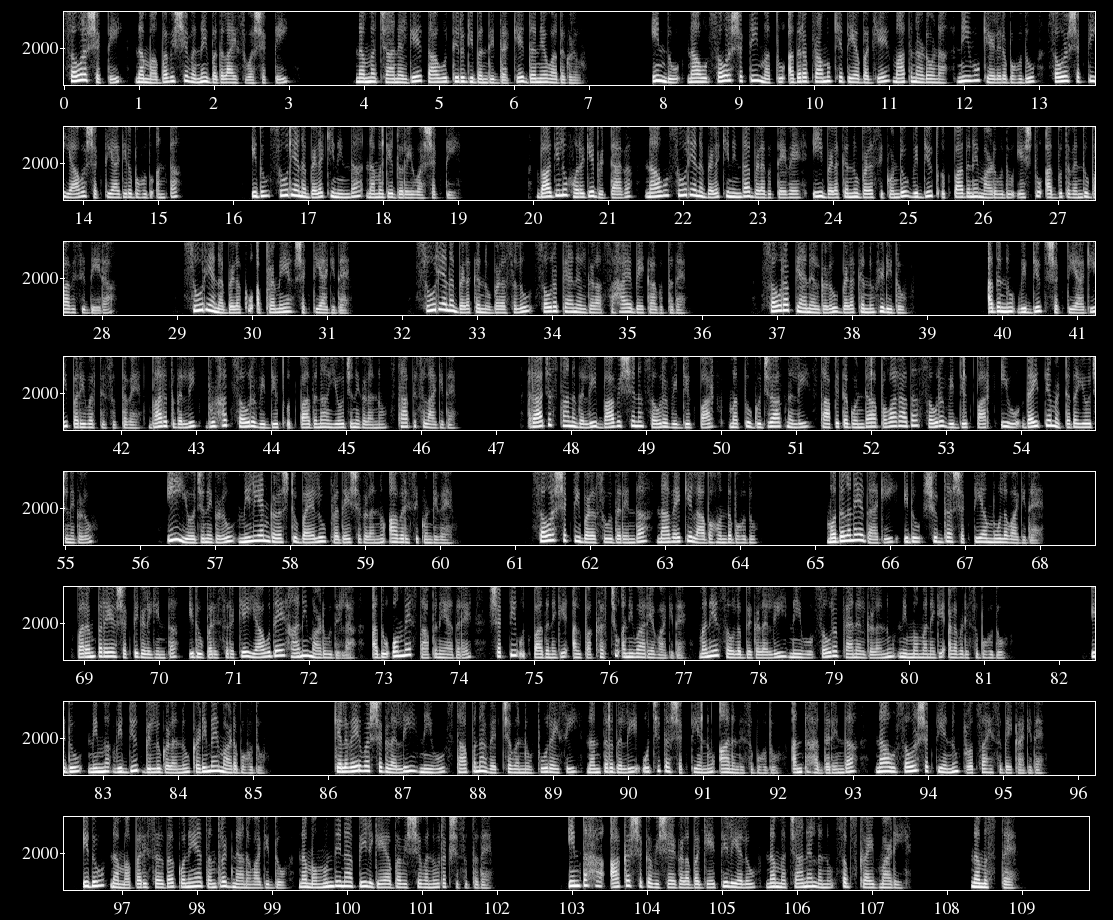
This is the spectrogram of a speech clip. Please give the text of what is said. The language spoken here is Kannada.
ಸೌರಶಕ್ತಿ ನಮ್ಮ ಭವಿಷ್ಯವನ್ನೇ ಬದಲಾಯಿಸುವ ಶಕ್ತಿ. ನಮ್ಮ ಚಾನೆಲ್ಗೆ ತಾವು ತಿರುಗಿ ಬಂದಿದ್ದಕ್ಕೆ ಧನ್ಯವಾದಗಳು. ಇಂದು ನಾವು ಸೌರಶಕ್ತಿ ಮತ್ತು ಅದರ ಪ್ರಾಮುಖ್ಯತೆಯ ಬಗ್ಗೆ ಮಾತನಾಡೋಣ. ನೀವು ಕೇಳಿರಬಹುದು ಸೌರಶಕ್ತಿ ಯಾವ ಶಕ್ತಿಯಾಗಿರಬಹುದು ಅಂತ. ಇದು ಸೂರ್ಯನ ಬೆಳಕಿನಿಂದ ನಮಗೆ ದೊರೆಯುವ ಶಕ್ತಿ. ಬಾಗಿಲು ಹೊರಗೆ ಬಿಟ್ಟಾಗ ನಾವು ಸೂರ್ಯನ ಬೆಳಕಿನಿಂದ ಬೆಳಗುತ್ತೇವೆ. ಈ ಬೆಳಕನ್ನು ಬಳಸಿಕೊಂಡು ವಿದ್ಯುತ್ ಉತ್ಪಾದನೆ ಮಾಡುವುದು ಎಷ್ಟು ಅದ್ಭುತವೆಂದು ಭಾವಿಸಿದ್ದೀರಾ? ಸೂರ್ಯನ ಬೆಳಕು ಅಪ್ರಮೇಯ ಶಕ್ತಿಯಾಗಿದೆ. ಸೂರ್ಯನ ಬೆಳಕನ್ನು ಬಳಸಲು ಸೌರ ಪ್ಯಾನೆಲ್ಗಳ ಸಹಾಯ ಬೇಕಾಗುತ್ತದೆ. ಸೌರ ಪ್ಯಾನೆಲ್ಗಳು ಬೆಳಕನ್ನು ಹಿಡಿದು ಅದನ್ನು ವಿದ್ಯುತ್ ಶಕ್ತಿಯಾಗಿ ಪರಿವರ್ತಿಸುತ್ತವೆ. ಭಾರತದಲ್ಲಿ ಬೃಹತ್ ಸೌರ ವಿದ್ಯುತ್ ಉತ್ಪಾದನಾ ಯೋಜನೆಗಳನ್ನು ಸ್ಥಾಪಿಸಲಾಗಿದೆ. ರಾಜಸ್ಥಾನದಲ್ಲಿ ಭವಿಷ್ಯನ ಸೌರ ವಿದ್ಯುತ್ ಪಾರ್ಕ್ ಮತ್ತು ಗುಜರಾತ್ನಲ್ಲಿ ಸ್ಥಾಪಿತಗೊಂಡ ಪವಾರಾದ ಸೌರ ವಿದ್ಯುತ್ ಪಾರ್ಕ್ ಇವು ದೈತ್ಯಮಟ್ಟದ ಯೋಜನೆಗಳು. ಈ ಯೋಜನೆಗಳು ಮಿಲಿಯನ್ಗಳಷ್ಟು ಬಯಲು ಪ್ರದೇಶಗಳನ್ನು ಆವರಿಸಿಕೊಂಡಿವೆ. ಸೌರಶಕ್ತಿ ಬಳಸುವುದರಿಂದ ನಾವೇಕೆ ಲಾಭ ಹೊಂದಬಹುದು? ಮೊದಲನೆಯದಾಗಿ, ಇದು ಶುದ್ಧ ಶಕ್ತಿಯ ಮೂಲವಾಗಿದೆ. ಪರಂಪರೆಯ ಶಕ್ತಿಗಳಿಗಿಂತ ಇದು ಪರಿಸರಕ್ಕೆ ಯಾವುದೇ ಹಾನಿ ಮಾಡುವುದಿಲ್ಲ. ಅದು ಒಮ್ಮೆ ಸ್ಥಾಪನೆಯಾದರೆ, ಶಕ್ತಿ ಉತ್ಪಾದನೆಗೆ ಅಲ್ಪ ಖರ್ಚು ಅನಿವಾರ್ಯವಾಗಿದೆ. ಮನೆಯ ಸೌಲಭ್ಯಗಳಲ್ಲಿ ನೀವು ಸೌರ ಪ್ಯಾನೆಲ್ಗಳನ್ನು ನಿಮ್ಮ ಮನೆಗೆ ಅಳವಡಿಸಬಹುದು. ಇದು ನಿಮ್ಮ ವಿದ್ಯುತ್ ಬಿಲ್ಲುಗಳನ್ನು ಕಡಿಮೆ ಮಾಡಬಹುದು. ಕೆಲವೇ ವರ್ಷಗಳಲ್ಲಿ ನೀವು ಸ್ಥಾಪನಾ ವೆಚ್ಚವನ್ನು ಪೂರೈಸಿ ನಂತರದಲ್ಲಿ ಉಚಿತ ಶಕ್ತಿಯನ್ನು ಆನಂದಿಸಬಹುದು. ಅಂತಹದ್ದರಿಂದ ನಾವು ಸೌರಶಕ್ತಿಯನ್ನು ಪ್ರೋತ್ಸಾಹಿಸಬೇಕಾಗಿದೆ. ಇದು ನಮ್ಮ ಪರಿಸರದ ಕೊನೆಯ ತಂತ್ರಜ್ಞಾನವಾಗಿದ್ದು ನಮ್ಮ ಮುಂದಿನ ಪೀಳಿಗೆಯ ಭವಿಷ್ಯವನ್ನು ರಕ್ಷಿಸುತ್ತದೆ. ಇಂತಹ ಆಕರ್ಷಕ ವಿಷಯಗಳ ಬಗ್ಗೆ ತಿಳಿಯಲು ನಮ್ಮ ಚಾನೆಲ್ ಅನ್ನು ಸಬ್ಸ್ಕ್ರೈಬ್ ಮಾಡಿ. ನಮಸ್ತೆ.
